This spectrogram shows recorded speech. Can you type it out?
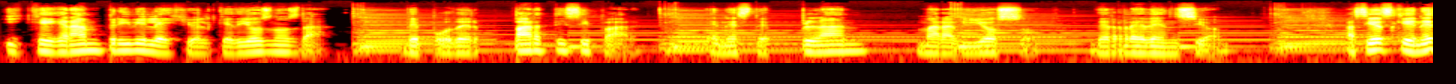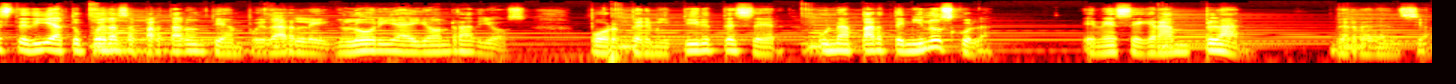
y qué gran privilegio el que Dios nos da de poder participar en este plan maravilloso de redención. Así es que en este día tú puedas apartar un tiempo y darle gloria y honra a Dios por permitirte ser una parte minúscula en ese gran plan de redención.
